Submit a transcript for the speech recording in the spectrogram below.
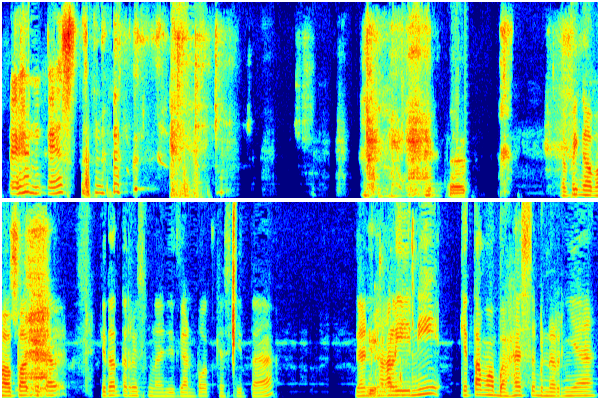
PMS. tapi nggak apa-apa kita kita terus melanjutkan podcast kita dan Iya. kali ini kita mau bahas sebenarnya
